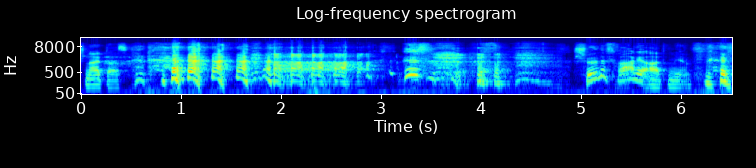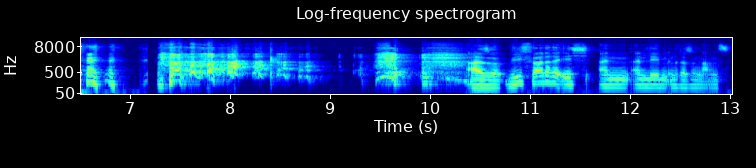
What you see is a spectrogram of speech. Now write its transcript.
Schneid das. Schöne Frage, Admir. also, wie fördere ich ein, ein Leben in Resonanz?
